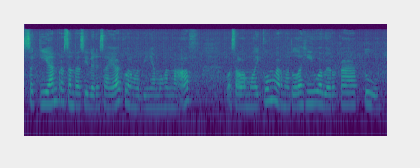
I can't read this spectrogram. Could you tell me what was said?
Sekian presentasi dari saya, kurang lebihnya mohon maaf. Wassalamualaikum warahmatullahi wabarakatuh.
